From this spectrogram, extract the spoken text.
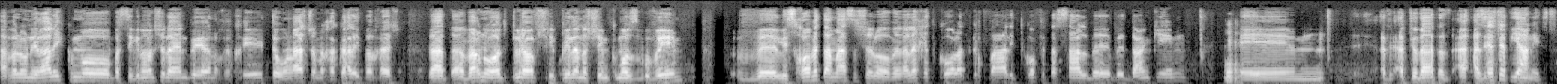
אבל הוא נראה לי כמו בסגנון של ה-NBA הנוכחי, תאונה שמחכה להתרחש. את יודעת, עברנו עוד פלייאוף שהפיל אנשים כמו זבובים, ולסחוב את המסה שלו, וללכת כל התקפה, לתקוף את הסל בדנקים. כן. אמ, את, את יודעת, אז, אז יש את יאניס.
